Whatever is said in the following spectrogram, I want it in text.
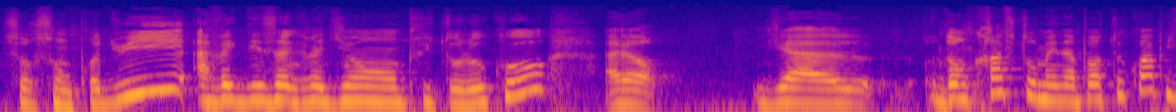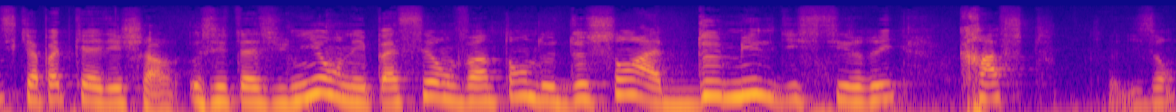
sur son produit, avec des ingrédients plutôt locaux. Alors, il y a, dans craft, on met n'importe quoi puisqu'il n'y a pas de cahier des charges. Aux États-Unis, on est passé en 20 ans de 200 à 2000 distilleries craft, soi-disant.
